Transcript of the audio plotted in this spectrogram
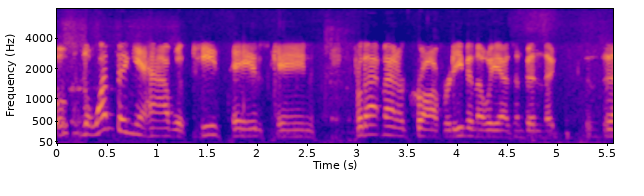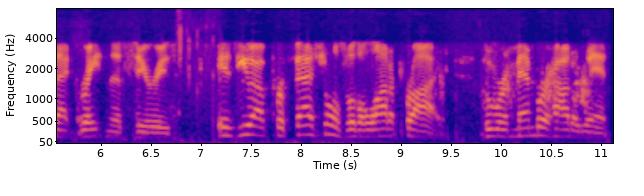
the one thing you have with Keith, Toews, Kane, for that matter, Crawford, even though he hasn't been the, that great in this series, is you have professionals with a lot of pride who remember how to win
